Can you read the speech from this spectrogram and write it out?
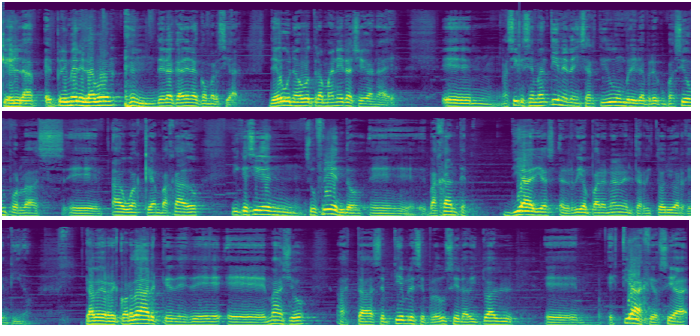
que es el primer eslabón de la cadena comercial. De una u otra manera llegan a él. Eh, así que se mantiene la incertidumbre y la preocupación por las eh, aguas que han bajado y que siguen sufriendo bajantes diarias el río Paraná en el territorio argentino. Cabe recordar que desde mayo hasta septiembre se produce el habitual estiaje, o sea,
